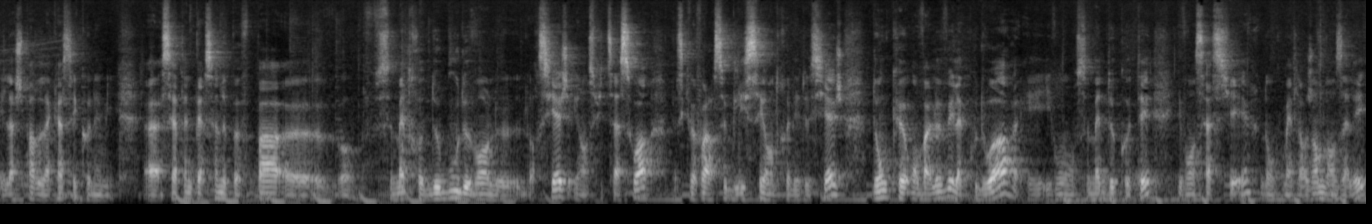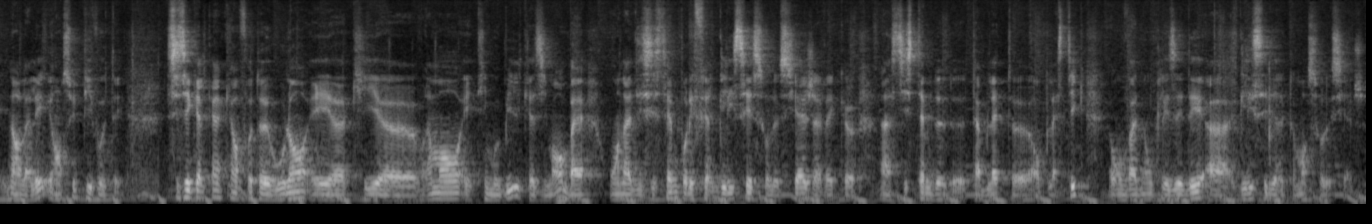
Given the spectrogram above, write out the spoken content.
et là, je parle de la classe économie. certaines personnes ne peuvent pas se mettre debout devant leur siège et ensuite s'asseoir parce qu'il falloir se glisser entre les deux sièges. Donc euh, on va lever la coudoir et ils vont se mettre de côté, ils vont s'assier, donc mettre leurs jambes dans l'allée et ensuite pivoter. Si c'est quelqu'un qui est en fauteuil roulant et euh, qui euh, vraiment est immobile quasiment, ben, on a des systèmes pour les faire glisser sur le siège avec un système de, de tablette en plastique. On va donc les aider à glisser directement sur le siège.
